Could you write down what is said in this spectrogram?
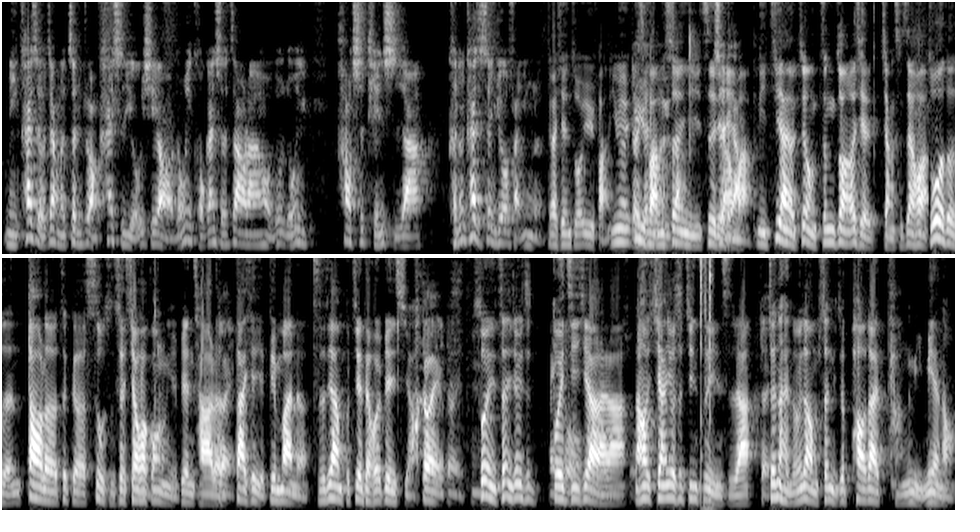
你开始有这样的症状，开始有一些哦，容易口干舌燥啦，或者说容易好吃甜食啊。可能开始身体就有反应了，要先做预防，因为预防胜于治疗嘛。你既然有这种症状，而且讲实在话，所有的人到了这个四五十岁，消化功能也变差了，嗯、代谢也变慢了，食量不见得会变小。对对，嗯、所以你身体就一直堆积下来啦。然后现在又是精致饮食啊，真的很容易让我们身体就泡在糖里面哦，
